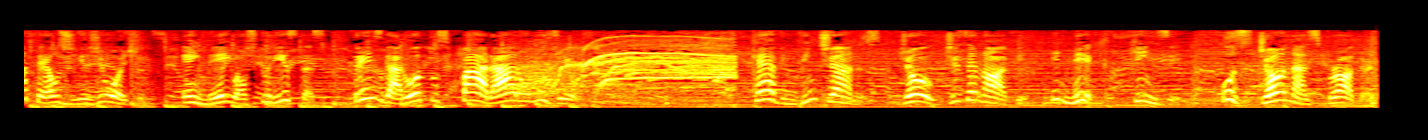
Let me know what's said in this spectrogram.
até os dias de hoje. Em meio aos turistas, três garotos pararam o museu. Kevin, 20 anos, Joe, 19 e Nick, 15. Os Jonas Brothers.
